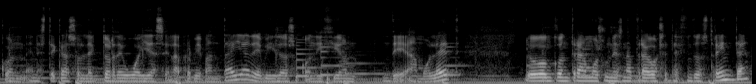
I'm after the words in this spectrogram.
con en este caso el lector de huellas en la propia pantalla debido a su condición de AMOLED. Luego encontramos un Snapdragon 730,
